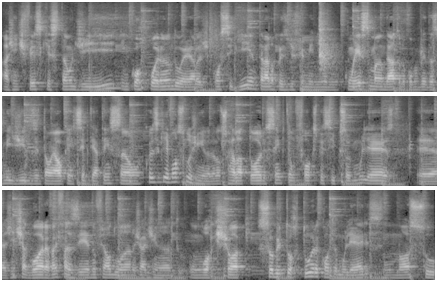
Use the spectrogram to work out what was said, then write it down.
a gente fez questão de ir incorporando elas, de conseguir entrar no presídio feminino com esse mandato no cumprimento das medidas. Então é algo que a gente sempre tem atenção. Coisas que vão surgindo. Né? Nosso relatório sempre tem um foco específico sobre mulheres. É, a gente agora vai fazer, no final do ano, já adianto, um workshop sobre tortura contra mulheres. O nosso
